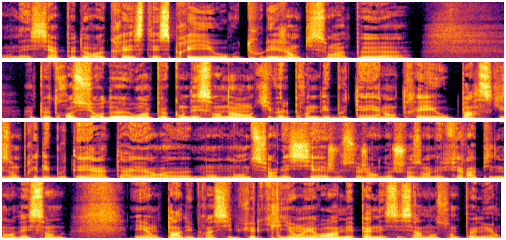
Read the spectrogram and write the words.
on a essayé un peu de recréer cet esprit où tous les gens qui sont un peu un peu trop sur d'eux ou un peu condescendants, qui veulent prendre des bouteilles à l'entrée ou parce qu'ils ont pris des bouteilles à l'intérieur, euh, montent sur les sièges ou ce genre de choses, on les fait rapidement descendre et on part du principe que le client est roi mais pas nécessairement son pognon.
